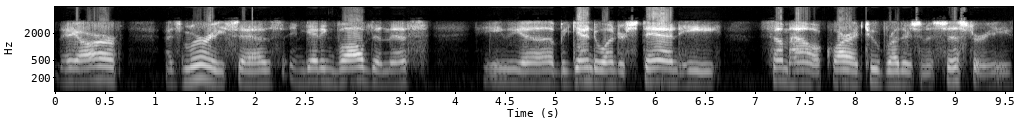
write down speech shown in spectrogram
They are, as Murray says, in getting involved in this, he uh, began to understand he somehow acquired two brothers and a sister. He's,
